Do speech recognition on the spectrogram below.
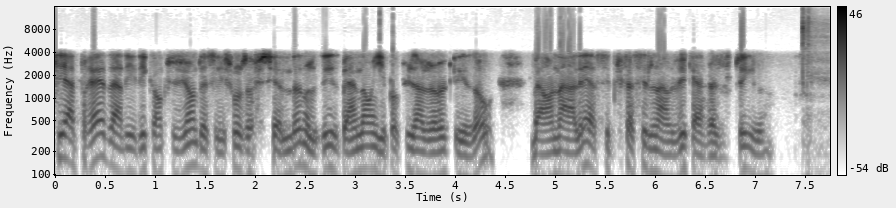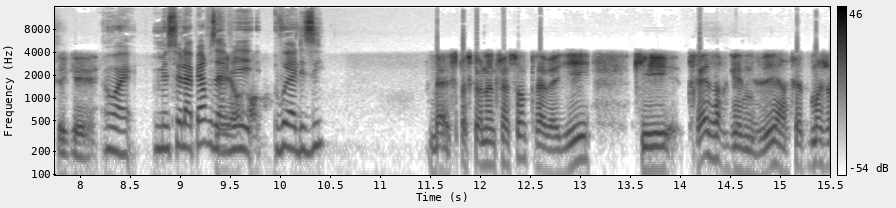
Si après, dans les, les conclusions de ces choses officielles-là, nous disent ben non, il est pas plus dangereux que les autres, ben on enlève. C'est plus facile d'enlever qu'à rajouter. Là. Que- Oui. Monsieur Lapierre, vous avez. on- Oui, allez-y. Ben, c'est parce qu'on a une façon de travailler qui est très organisée. En fait, moi, je,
